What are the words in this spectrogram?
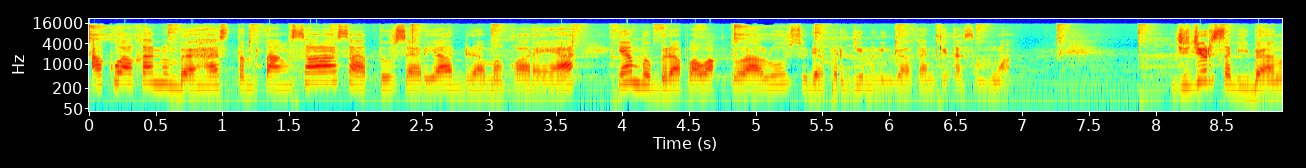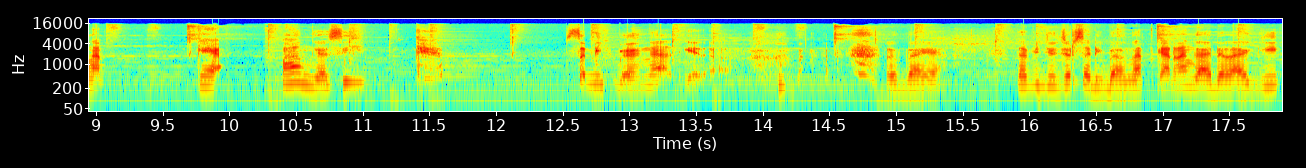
Aku akan membahas tentang salah satu serial drama Korea Yang beberapa waktu lalu sudah pergi meninggalkan kita semua. Jujur sedih banget. Kayak paham gak sih? Kayak sedih banget gitu. Lebay ya tapi jujur sedih banget karena nggak ada lagi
